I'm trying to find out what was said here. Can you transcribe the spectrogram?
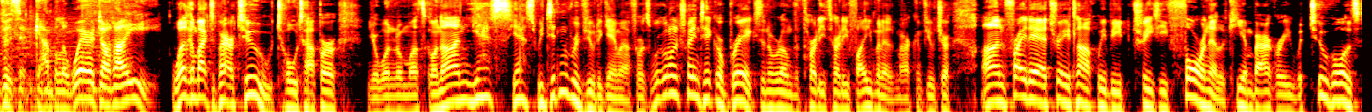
Visit gambleaware.ie. Welcome back to part two, Toe Tapper. You're wondering what's going on? Yes, yes, we didn't review the game afterwards. We're going to try and take our breaks in around the 30 35 minute mark in future. On Friday at 3 o'clock, we beat Treaty 4 0. Cian Bargary with two goals,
